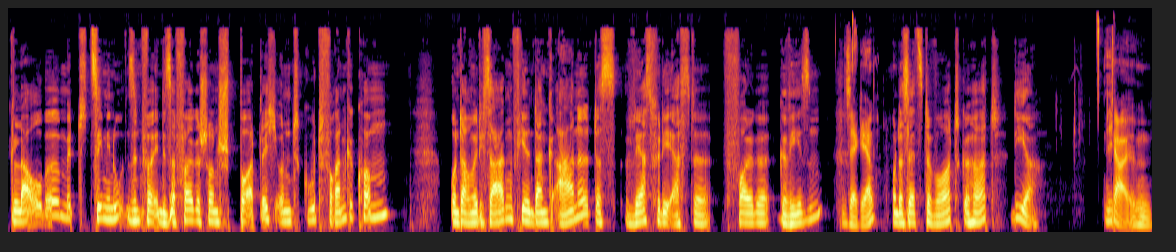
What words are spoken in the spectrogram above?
glaube, mit zehn Minuten sind wir in dieser Folge schon sportlich und gut vorangekommen. Und darum würde ich sagen, vielen Dank, Arne. Das wär's für die erste Folge gewesen. Sehr gern. Und das letzte Wort gehört dir. Ja, ähm,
